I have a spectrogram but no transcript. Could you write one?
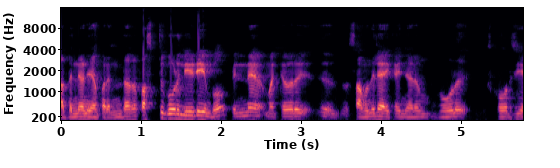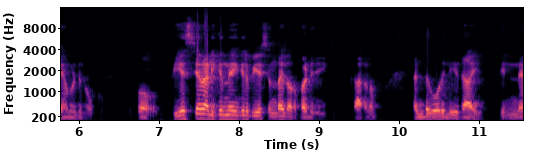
അത് തന്നെയാണ് ഞാൻ പറയുന്നത്. എന്താ പറയുക ഫസ്റ്റ് ഗോൾ ലീഡ് ചെയ്യുമ്പോൾ പിന്നെ മറ്റവർ സമനിലയായി കഴിഞ്ഞാലും ഗോൾ സ്കോർ ചെയ്യാൻ വേണ്ടി നോക്കും. ഇപ്പോൾ പി എസ് സിയാണ് അടിക്കുന്നതെങ്കിൽ പി എസ് സി എന്തായാലും ഉറപ്പായിട്ട് ജയിക്കും. കാരണം രണ്ട് ഗോൾ ലീഡായി പിന്നെ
